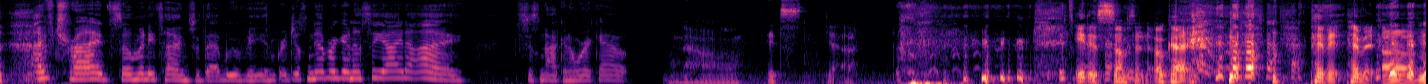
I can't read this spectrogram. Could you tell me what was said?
Oh. I've tried so many times with that movie, and we're just never going to see eye to eye. It's just not going to work out. No, it's yeah. it is something. Okay. pivot, pivot. Um,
